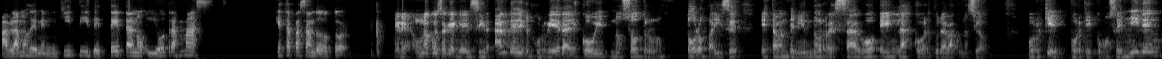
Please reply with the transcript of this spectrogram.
Hablamos de meningitis, de tétano y otras más. ¿Qué está pasando, doctor? Mire, una cosa que hay que decir, antes de que ocurriera el COVID, nosotros, todos los países, estaban teniendo rezago en las coberturas de vacunación. ¿Por qué? Porque como se miden,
